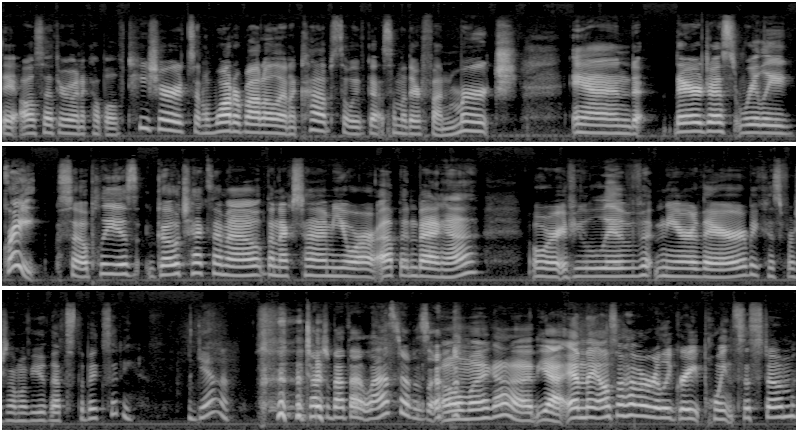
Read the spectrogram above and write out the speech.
They also threw in a couple of t shirts and a water bottle and a cup. So we've got some of their fun merch. And they're just really great. So please go check them out the next time you are up in Banga or if you live near there, because for some of you, that's the big city. Yeah. We talked about that last episode. oh my God. Yeah. And they also have a really great point system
